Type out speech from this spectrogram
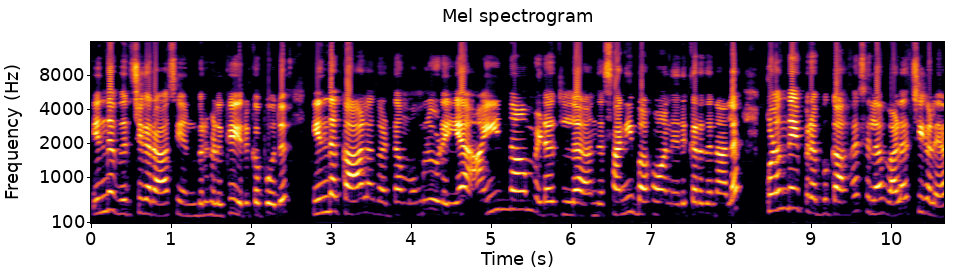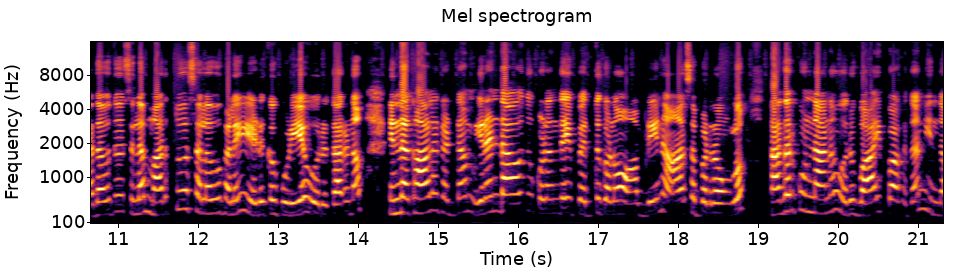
இந்த விருச்சிக ராசி என்பர்களுக்கு இருக்க போது இந்த காலகட்டம் உங்களுடைய ஐந்தாம் இடத்துல அந்த சனி பகவான் இருக்கிறதுனால குழந்தை பிறப்புக்காக சில வளர்ச்சிகளை அதாவது சில மருத்துவ செலவுகளை எடுக்கக்கூடிய ஒரு தருணம். இந்த காலகட்டம் இரண்டாவது குழந்தை பெற்றுக்கணும் அப்படின்னு ஆசைப்படுறவங்களும் அதற்குண்டான ஒரு வாய்ப்பாக தான் இந்த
